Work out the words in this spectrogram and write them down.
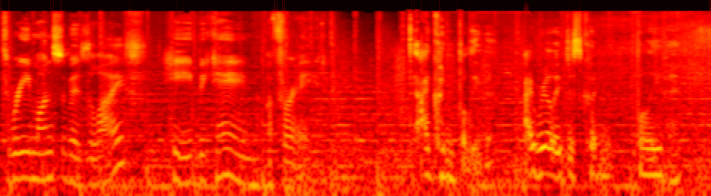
three months of his life, he became afraid. I couldn't believe it. I really just couldn't believe it.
